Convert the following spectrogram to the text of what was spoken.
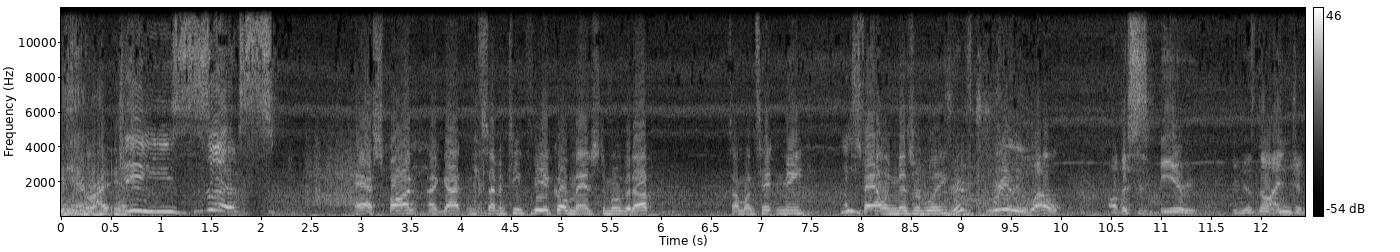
Yeah, right. Yeah. Jesus! Hey, I spawned. I got in 17th vehicle, managed to move it up. Someone's hitting me. I'm hmm. failing miserably. Drifts really well. Oh, this is eerie. There's no engine.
